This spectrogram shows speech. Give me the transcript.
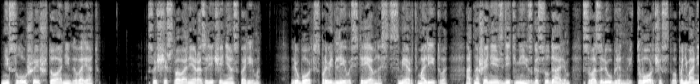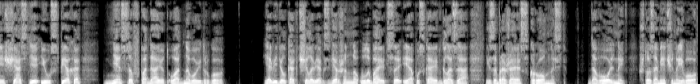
не слушай, что они говорят. Существование различий неоспоримо. Любовь, справедливость, ревность, смерть, молитва, отношения с детьми, с государем, с возлюбленной, творчество, понимание счастья и успеха не совпадают у одного и другого. Я видел, как человек сдержанно улыбается и опускает глаза, изображая скромность, довольный, что замечены его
